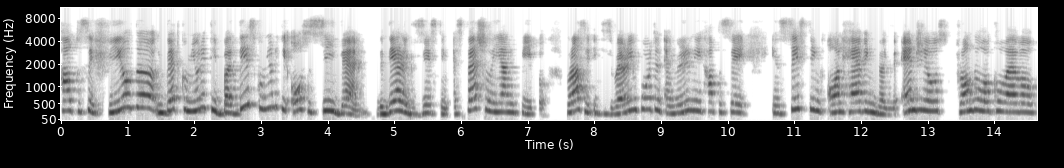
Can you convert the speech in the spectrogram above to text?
how to say feel the that community but this community also see them that they are existing especially young people. For us it, is very important and really have to say insisting on having like the ngos from the local level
